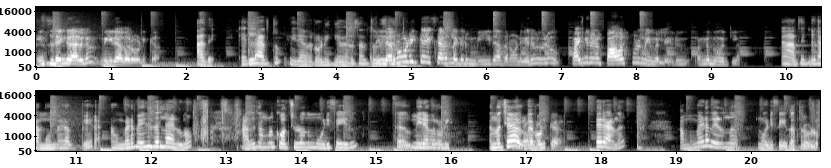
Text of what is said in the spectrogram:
ഇൻസ്റ്റാഗ്രാമിലും മീര വെറോണിക്ക. എല്ലായിടത്തും മീര വെറോണിക്ക. വേറെ സ്ഥലത്തൊന്നും. വെറോണിക്ക ഇക്കാലത്തിലൊക്കെ ഒരു മീര വെറോണിക്ക. ഒരു ഒരു ഭയങ്കര ഒരു പവർഫുൾ നെയിം അല്ലേ? ഒരു അങ്ങനെ തോന്നിട്ടില്ല. ആ അതെന്റെ ഒരു അമ്മൂമ്മയുടെ പേരാ. അമ്മൂമ്മയുടെ പേര് ഇതല്ലായിരുന്നു. അത് നമ്മൾ കുറച്ചുകൂടെ ഒന്ന് മോഡിഫൈ ചെയ്തു. മീര. വെറോണിക്ക. എന്ന് വെച്ചാൽ വെറോണിക്ക. പേരാണ്. അമ്മയുടെ പേരൊന്ന് മോഡിഫൈ ചെയ്തു. അത്രേ ഉള്ളൂ.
